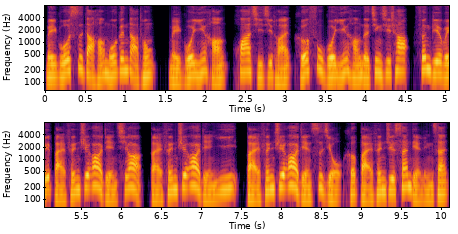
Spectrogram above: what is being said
美国四大行摩根大通、美国银行、花旗集团和富国银行的净息差分别为百分之二点七二、百分之二点一、百分之二点四九和百分之三点零三。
